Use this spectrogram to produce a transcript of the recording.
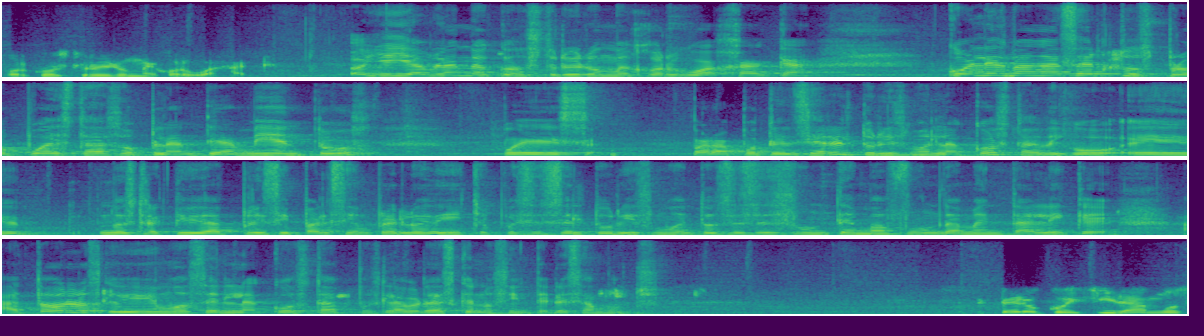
por construir un mejor Oaxaca. Oye, y hablando de construir un mejor Oaxaca, ¿cuáles van a ser tus propuestas o planteamientos, pues, para potenciar el turismo en la costa? Digo, eh, nuestra actividad principal, siempre lo he dicho, pues es el turismo, entonces es un tema fundamental y que a todos los que vivimos en la costa, pues la verdad es que nos interesa mucho espero coincidamos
